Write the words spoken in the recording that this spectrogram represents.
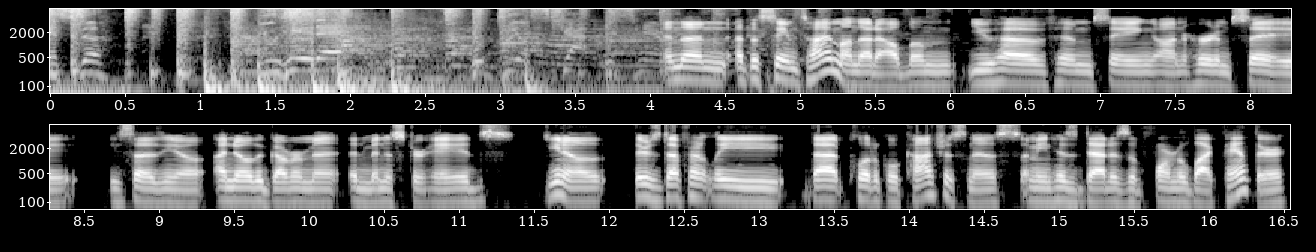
answer. You hear that? And then at the same time on that album, you have him saying on Heard 'Em Say, he says, you know, I know the government administer AIDS. You know, there's definitely that political consciousness. I mean, his dad is a former Black Panther,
